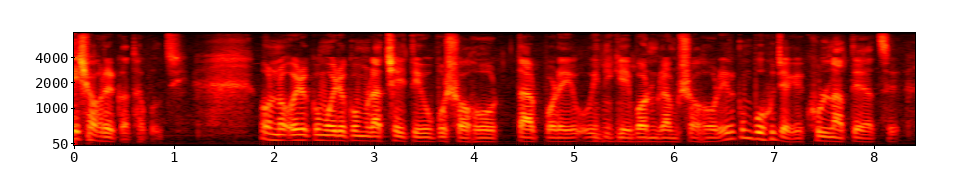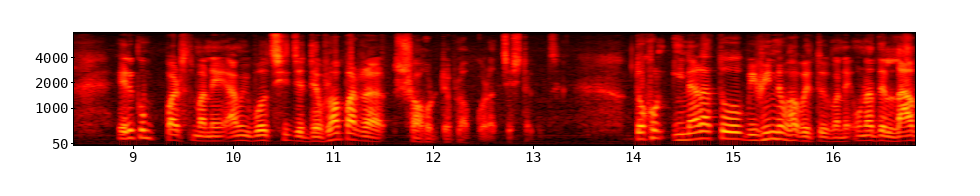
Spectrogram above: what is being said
এই শহরের কথা বলছি। অন্য ওই ওইরকম ওইরকম রাজশাহীতে উপশহর তারপরে ওইদিকে বনগ্রাম শহর এরকম বহু জায়গায় খুলনাতে আছে। এরকম পার্স মানে আমি বলছি যে ডেভেলপাররা শহর ডেভেলপ করার চেষ্টা করছে। তখন ইনারা তো বিভিন্নভাবে তো মানে ওনাদের লাভ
